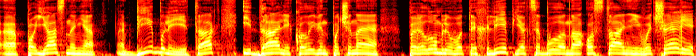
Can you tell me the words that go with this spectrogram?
е, пояснення Біблії, так, і далі, коли він починає переломлювати хліб, як це було на останній вечері,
